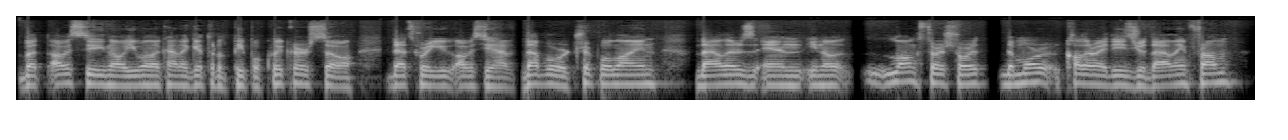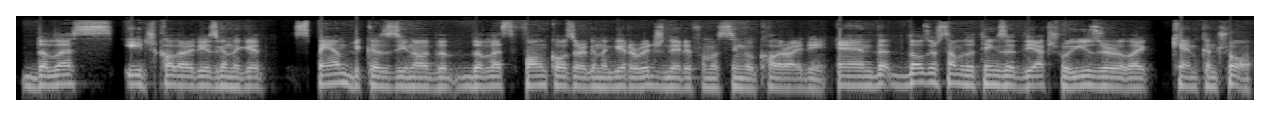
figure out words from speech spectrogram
But obviously, you know, you want to kind of get to the people quicker. So that's where you obviously have double or triple line dialers. And, you know, long story short, the more caller IDs you're dialing from, the less each caller ID is going to get spammed because you know the, the less phone calls are going to get originated from a single caller ID, and th- those are some of the things that the actual user like can control.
